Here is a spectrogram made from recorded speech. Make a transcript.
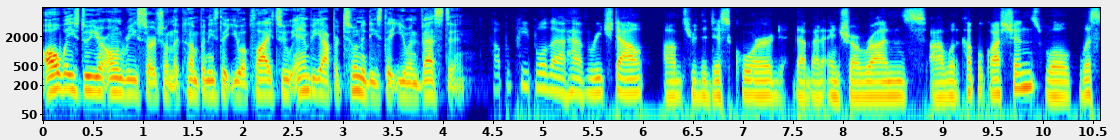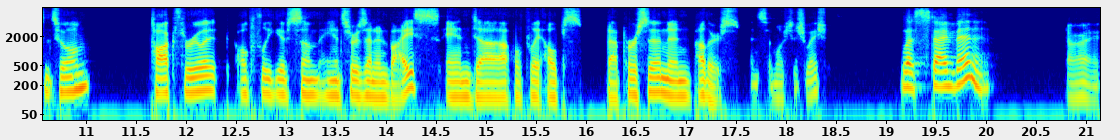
Always do your own research on the companies that you apply to and the opportunities that you invest in. A couple people that have reached out um, through the Discord that Meta Intro runs uh, with a couple questions. We'll listen to them, talk through it, hopefully give some answers and advice, and uh, hopefully it helps that person and others in similar situations. Let's dive in. All right.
